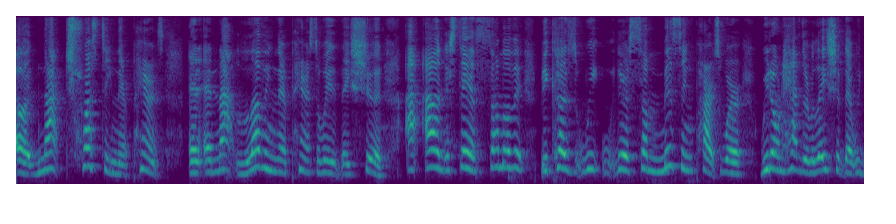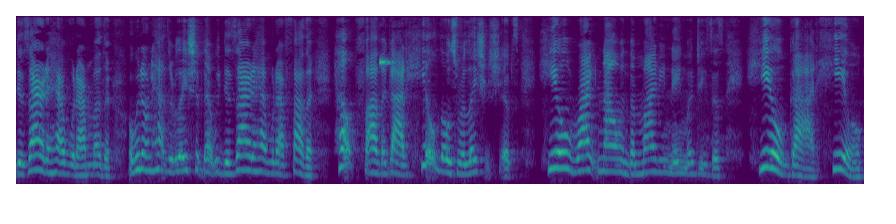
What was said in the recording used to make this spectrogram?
uh, not trusting their parents and, and not loving their parents the way that they should. I, I understand some of it because we there's some missing parts where we don't have the relationship that we desire to have with our mother, or we don't have the relationship that we desire to have with our father. Help, Father God, heal those relationships. Heal right now in the mighty name of Jesus. Heal, God, heal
